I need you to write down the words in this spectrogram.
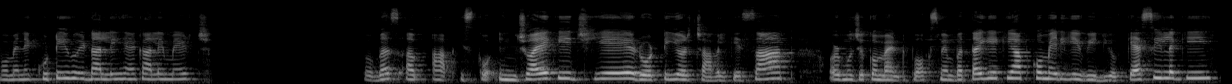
वो मैंने कुटी हुई डाली है काली मिर्च। तो बस अब आप इसको इंजॉय कीजिए रोटी और चावल के साथ और मुझे कमेंट बॉक्स में बताइए कि आपको मेरी ये वीडियो कैसी लगी।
